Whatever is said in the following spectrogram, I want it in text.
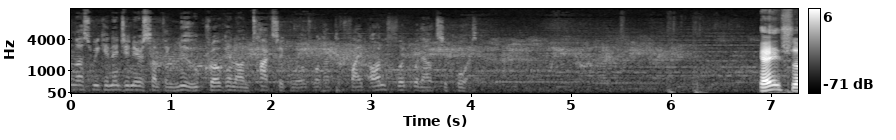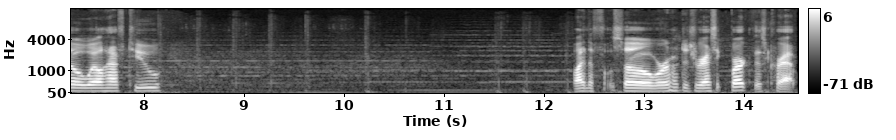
unless we can engineer something new, Krogan on toxic worlds will have to fight on foot without support. Okay, so we'll have to find the. So we're going to Jurassic Park this crap.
